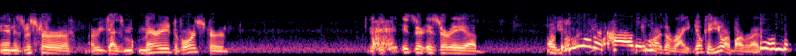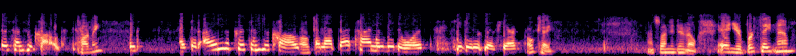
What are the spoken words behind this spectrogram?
And is Mr. Are you guys married, divorced, or is, is there is there a? Uh, oh, you, You never called. you are the right. Okay, you are Barbara. I am the person who called. Pardon me? I said, I am the person who called, and at that time we were divorced. He didn't live here. Okay. That's what I need to know. And your birth date, ma'am?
